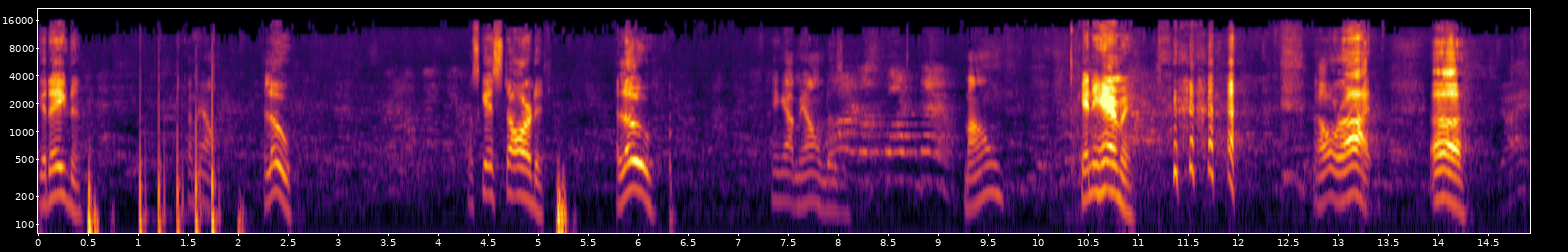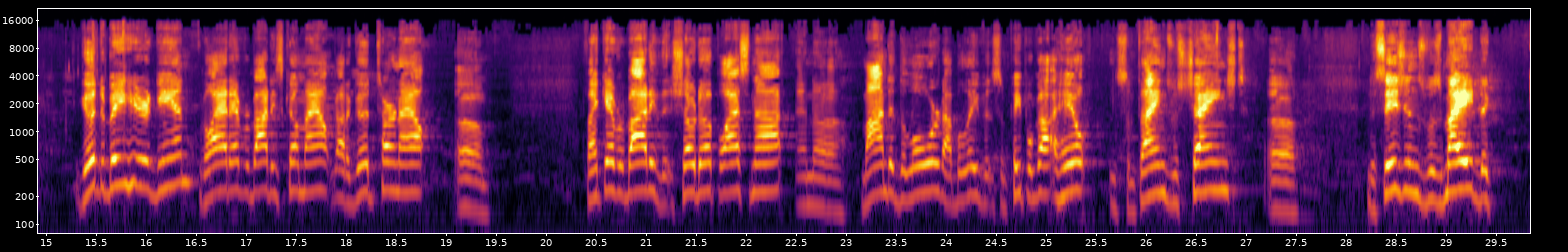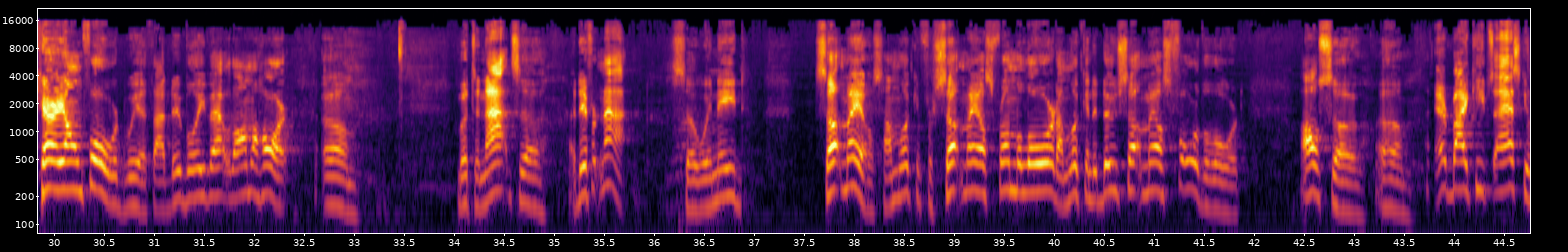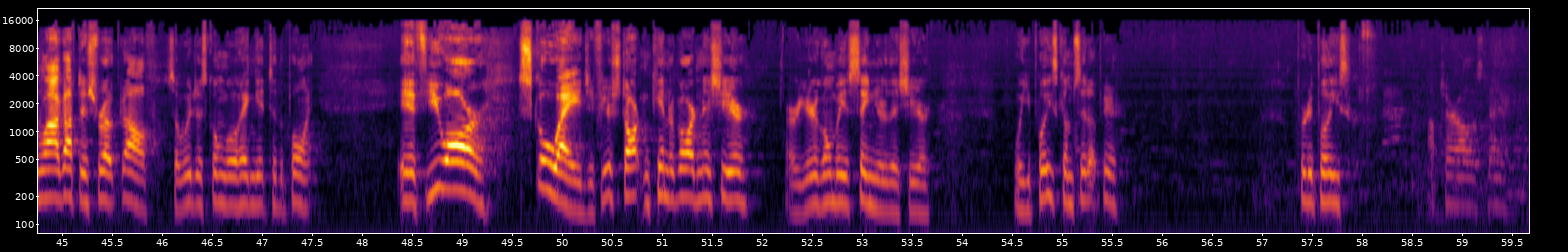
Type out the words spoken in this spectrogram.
Good evening. Come on. Hello. Let's get started. Hello. Ain't got me on, does it? My on? Can you hear me? All right. Uh, good to be here again. Glad everybody's come out. Got a good turnout. Um, thank everybody that showed up last night and uh, minded the Lord. I believe that some people got help and some things was changed. Uh, decisions was made to carry on forward with. I do believe that with all my heart. Um, but tonight's a, a different night. So we need something else. I'm looking for something else from the Lord. I'm looking to do something else for the Lord. Also, um, everybody keeps asking why I got this roped off. So we're just going to go ahead and get to the point. If you are school age, if you're starting kindergarten this year, or you're going to be a senior this year, will you please come sit up here? Pretty please. I'll tear all this down.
